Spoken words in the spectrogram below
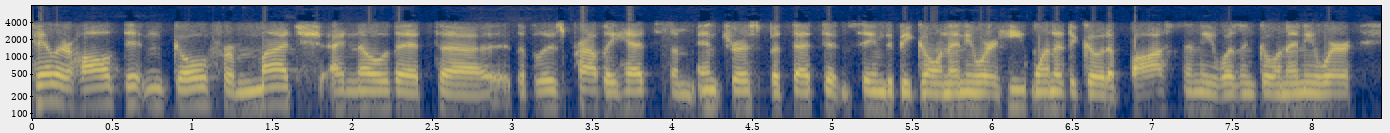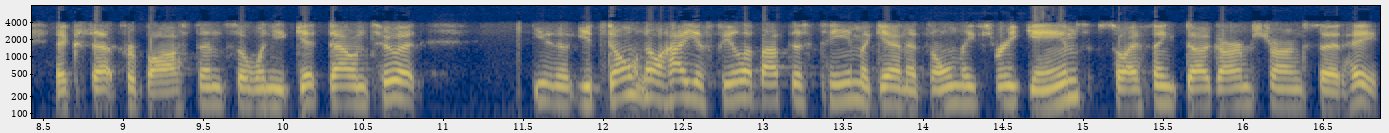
Taylor Hall didn't go for much. I know that uh, the Blues probably had some interest, but that didn't seem to be going anywhere. He wanted to go to Boston. He wasn't going anywhere except for Boston. So when you get down to it, you know you don't know how you feel about this team. Again, it's only three games, so I think Doug Armstrong said, "Hey,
